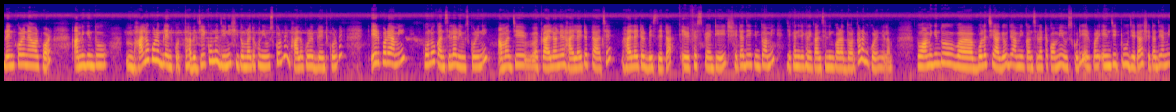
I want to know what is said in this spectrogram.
ব্লেন্ড করে নেওয়ার পর আমি কিন্তু ভালো করে ব্লেন্ড করতে হবে। যে কোনো জিনিসই তোমরা যখন ইউজ করবে, ভালো করে ব্লেন্ড করবে। এরপরে আমি কোনো কনসিলার ইউজ করিনি। আমার যে ক্রাইলনের হাইলাইটারটা আছে হাইলাইটার বেস যেটা এফএস টোয়েন্টি এইট সেটা দিয়ে কিন্তু আমি যেখানে যেখানে কনসিলিং করার দরকার আমি করে নিলাম। তো আমি কিন্তু বলেছি আগেও যে আমি কনসিলারটা কমই ইউজ করি। এরপরে এনজি টু যেটা, সেটা দিয়ে আমি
